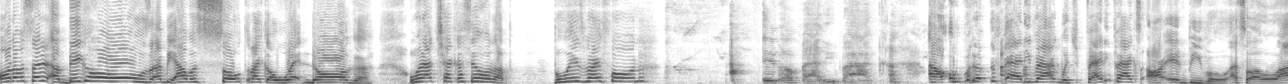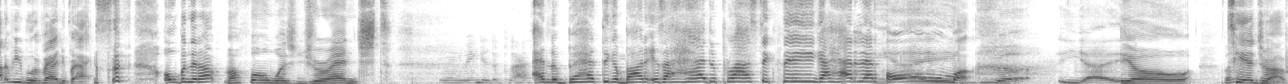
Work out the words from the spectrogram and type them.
All of a sudden, a big hose. I mean, I was soaked like a wet dog. When I check, I say, hold up. But where's my phone? In a fatty pack. I opened up the fatty pack, which fatty packs are in people. I saw a lot of people with fatty packs. opened it up, my phone was drenched. Yeah, you ain't get the plastic. And the bad thing about it is I had the plastic thing. I had it at home. Yikes. Yeah. Yo, teardrop.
